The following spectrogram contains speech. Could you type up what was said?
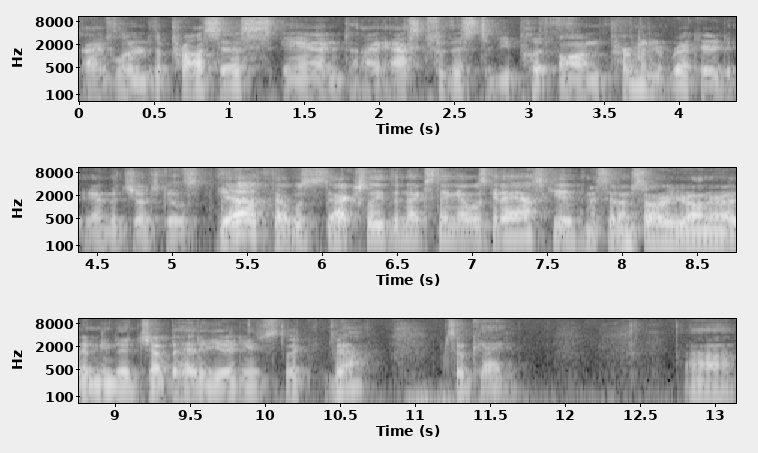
I've learned the process, and I asked for this to be put on permanent record, and the judge goes, "Yeah, that was actually the next thing I was going to ask you." And I said, "I'm sorry, Your Honor, I didn't mean to jump ahead of you." And he's like, "Well, it's okay." Uh,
